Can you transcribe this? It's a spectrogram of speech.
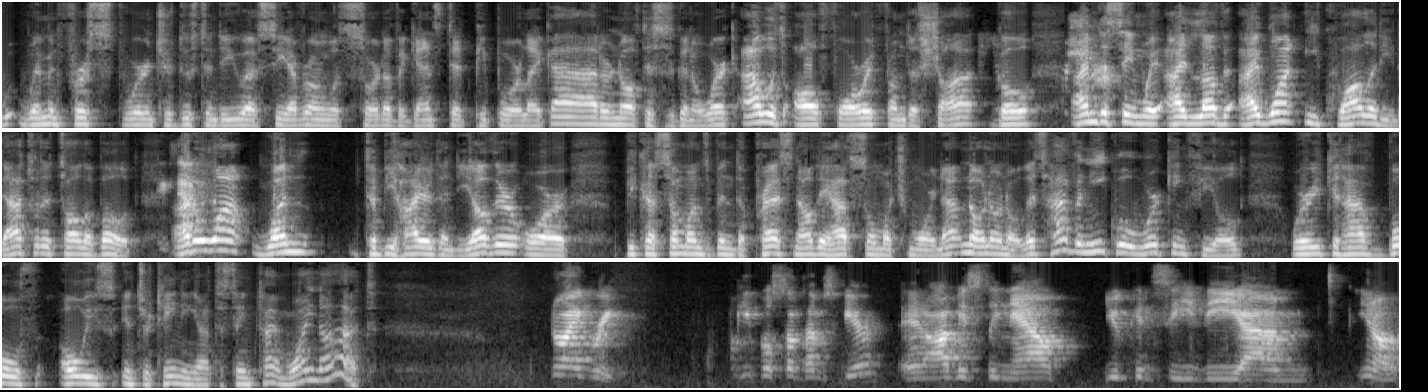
w- women first were introduced into UFC, everyone was sort of against it. People were like, ah, "I don't know if this is going to work." I was all for it from the shot go. I'm the same way. I love it. I want equality. That's what it's all about. I don't want one to be higher than the other, or because someone's been depressed, now they have so much more. Now, no, no, no. Let's have an equal working field where you could have both always entertaining at the same time. Why not? No, I agree. People sometimes fear, and obviously now you can see the, um, you know,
